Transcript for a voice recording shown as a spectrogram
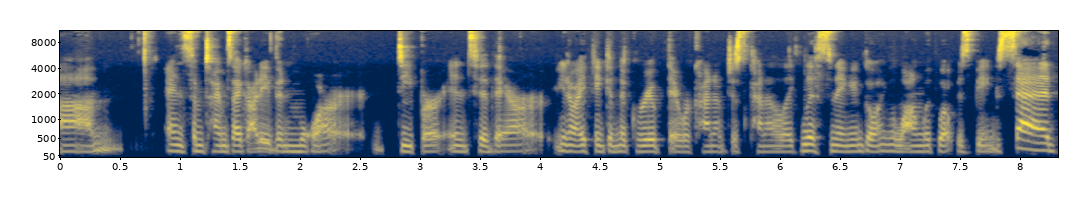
Um, and sometimes I got even more deeper into their, you know, I think in the group they were kind of just kind of like listening and going along with what was being said.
